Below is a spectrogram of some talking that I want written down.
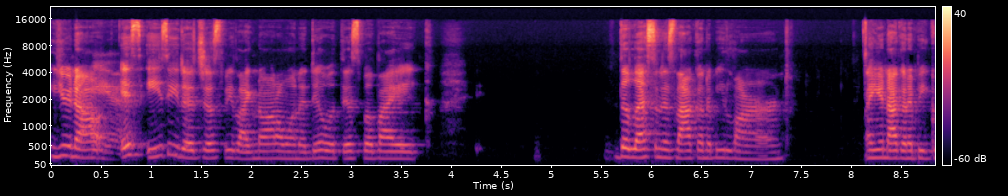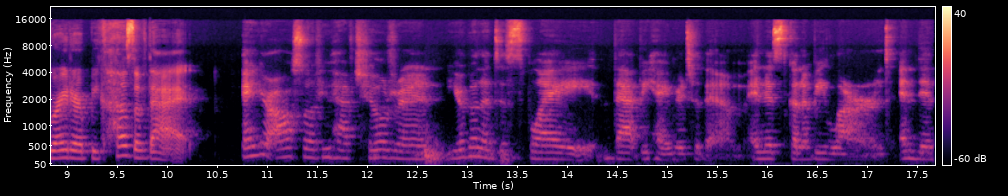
You know, Yeah. it's easy to just be like, no, I don't want to deal with this, but like the lesson is not going to be learned And you're not going to be greater because of that. And you're also, if you have children, you're going to display that behavior to them and it's going to be learned. And then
